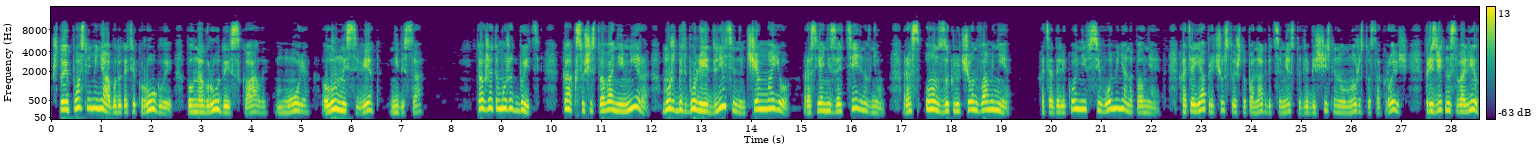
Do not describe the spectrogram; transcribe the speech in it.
что и после меня будут эти круглые, полногрудые скалы, море, лунный свет, небеса. Как же это может быть? Как существование мира может быть более длительным, чем мое, раз я не затерян в нем, раз он заключен во мне? Хотя далеко не всего меня наполняет, хотя я, предчувствуя, что понадобится место для бесчисленного множества сокровищ, презрительно свалил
